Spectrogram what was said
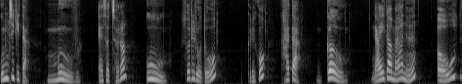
움직이다, move 에서처럼 우 소리로도 그리고 가다, go, 나이가 많은 old,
